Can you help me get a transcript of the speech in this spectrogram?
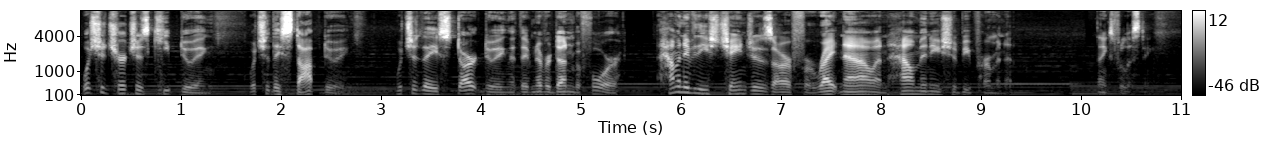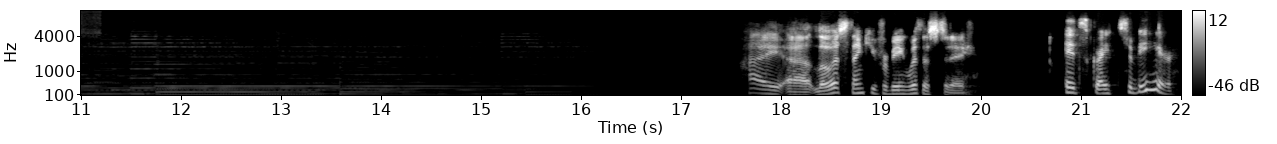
What should churches keep doing? What should they stop doing? What should they start doing that they've never done before? How many of these changes are for right now, and how many should be permanent? Thanks for listening. Hi, uh, Lois. Thank you for being with us today. It's great to be here.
